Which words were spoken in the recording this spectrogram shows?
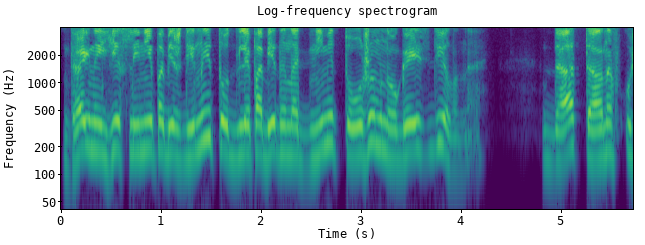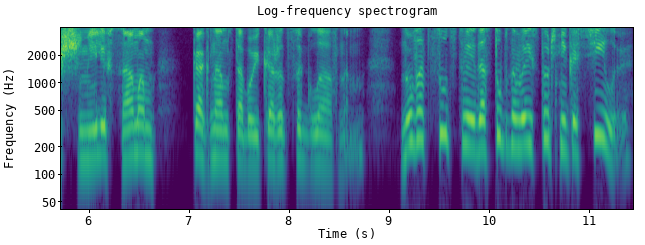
Дайны, если не побеждены, то для победы над ними тоже многое сделано. Да, Танов ущемили в самом, как нам с тобой кажется, главном, но в отсутствие доступного источника силы,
